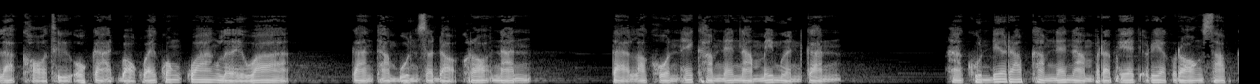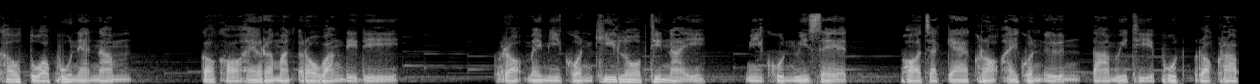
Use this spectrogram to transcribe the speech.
และขอถือโอกาสบอกไว้กว้างๆเลยว่า การทำบุญสะเดาะเคราะห์นั้น แต่ละคนให้คำแนะนำไม่เหมือนกัน หากคุณได้รับคำแนะนำประเภทเรียกร้องทรัพย์เข้าตัวผู้แนะนำก็ขอให้ระมัดระวังดีๆ เพราะไม่มีคนขี้โลภที่ไหน มีคุณวิเศษ พอจะแก้เคราะห์ให้คนอื่นตามวิถีพุทธหรอกครับ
